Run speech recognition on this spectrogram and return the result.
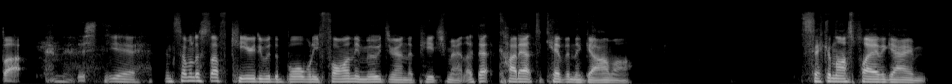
but just Yeah. And some of the stuff Keary did with the ball when he finally moved around the pitch, man, like that cut out to Kevin Naiqama. Second last play of the game.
